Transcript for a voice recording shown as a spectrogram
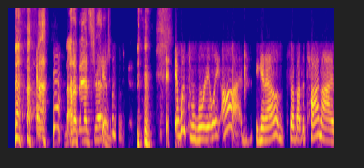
Not a bad strategy. It was, it was really odd, you know. So by the time I,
